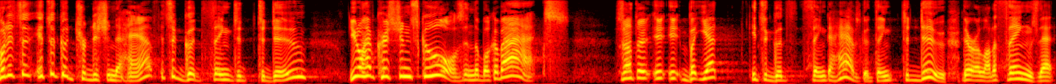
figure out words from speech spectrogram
But it's a, it's a good tradition to have, it's a good thing to, to do. You don't have Christian schools in the book of Acts. It's not the, it, it, but yet it's a good thing to have, it's a good thing to do. There are a lot of things that,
